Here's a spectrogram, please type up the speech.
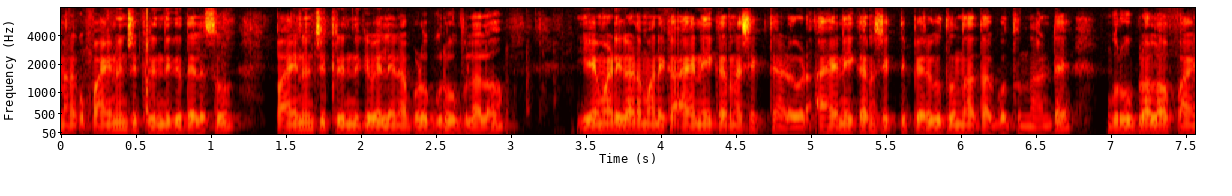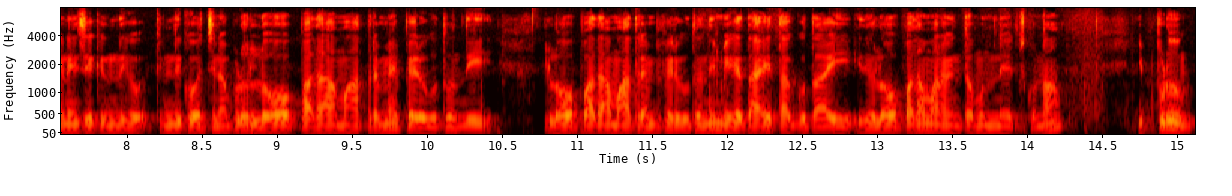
మనకు పైనుంచి క్రిందికి తెలుసు. పైనుంచి క్రిందికి వెళ్ళినప్పుడు గ్రూపులలో ఏమడిగాడు మనకి? అయనీకరణ శక్తి అడిగాడు. అయనీకరణ శక్తి పెరుగుతుందా తగ్గుతుందా? అంటే గ్రూప్లలో పైనుంచి కింది కిందికి వచ్చినప్పుడు లోపద మాత్రమే పెరుగుతుంది. లోపద మాత్రమే పెరుగుతుంది. మిగతాయి తగ్గుతాయి. ఇది లోపద మనం ఇంతకుముందు నేర్చుకున్నాం. ఇప్పుడు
